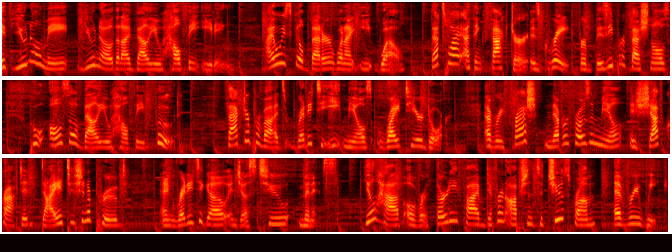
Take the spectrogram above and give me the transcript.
If you know me, you know that I value healthy eating. I always feel better when I eat well. That's why I think Factor is great for busy professionals who also value healthy food. Factor provides ready to eat meals right to your door. Every fresh, never frozen meal is chef crafted, dietitian approved, and ready to go in just two minutes. You'll have over 35 different options to choose from every week,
